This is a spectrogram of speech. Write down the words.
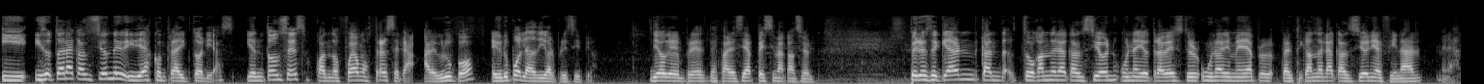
y hizo toda la canción de ideas contradictorias. Y entonces, cuando fue a mostrársela al grupo, el grupo la dio al principio. Digo que les parecía pésima canción. Pero se quedaron tocando la canción una y otra vez, una hora y media pr- practicando la canción y al final, mira,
